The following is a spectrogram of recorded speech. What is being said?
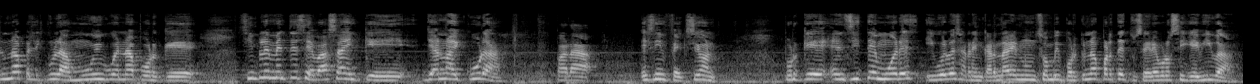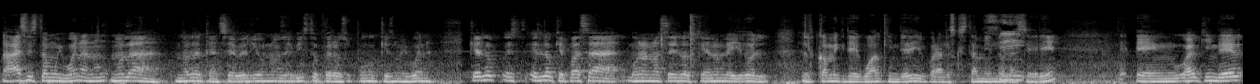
una película muy buena porque simplemente se basa en que ya no hay cura para esa infección. Porque en sí te mueres y vuelves a reencarnar en un zombie porque una parte de tu cerebro sigue viva. Ah, esa está muy buena, no, no, la, no la alcancé a ver, yo no la he visto, pero supongo que es muy buena. ¿Qué es lo, es, es lo que pasa? Bueno, no sé, los que han leído el, el cómic de Walking Dead y para los que están viendo Sí. la serie, en Walking Dead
